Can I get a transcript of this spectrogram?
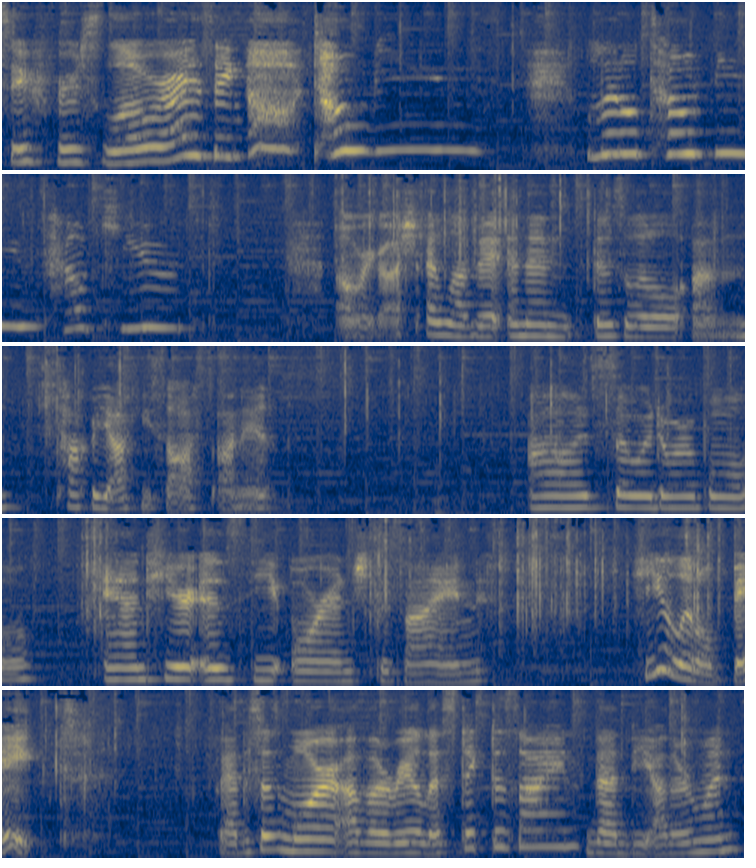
Super slow rising. toe beans! Little toe beans! How cute! Oh my gosh, I love it. And then there's a little um, takoyaki sauce on it. Oh, it's so adorable. And here is the orange design. He a little baked. Yeah, this is more of a realistic design than the other one.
